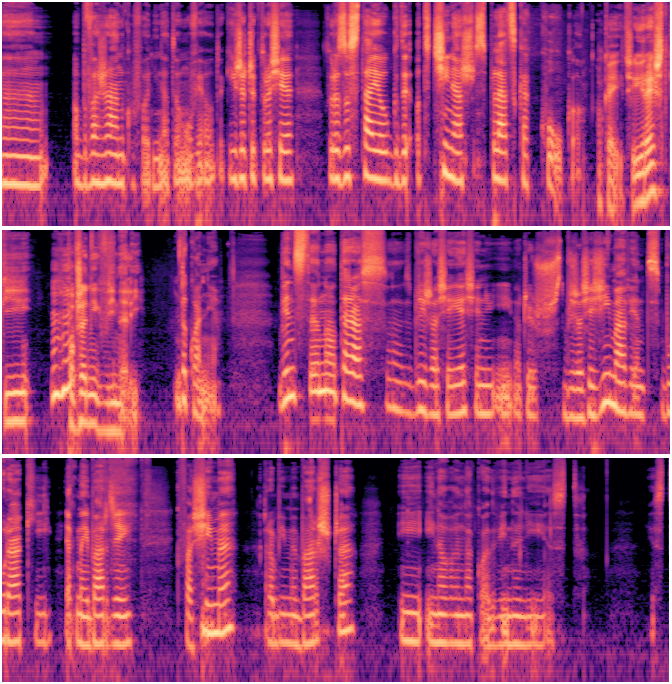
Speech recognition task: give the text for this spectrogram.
e, obwarzanków, oni na to mówią. Takich rzeczy, które się, które zostają, gdy odcinasz z placka kółko. Okej, czyli resztki Mhm. poprzednich winyli. Dokładnie. Więc e, no, teraz e, zbliża się jesień, i, znaczy już zbliża się zima, więc buraki jak najbardziej kwasimy, robimy barszcze i, i nowy nakład winyli jest. jest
